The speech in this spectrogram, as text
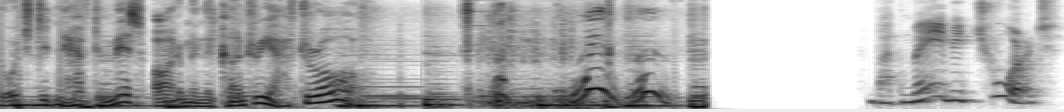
George didn't have to miss autumn in the country after all. But maybe George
